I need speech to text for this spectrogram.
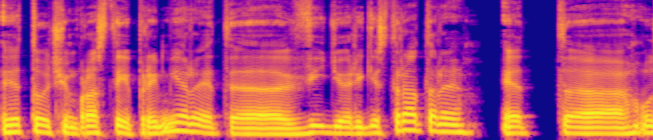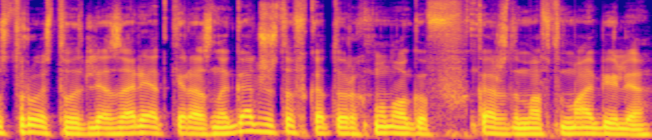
Это очень простые примеры. Это видеорегистраторы, это устройства для зарядки разных гаджетов, которых много в каждом автомобиле.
